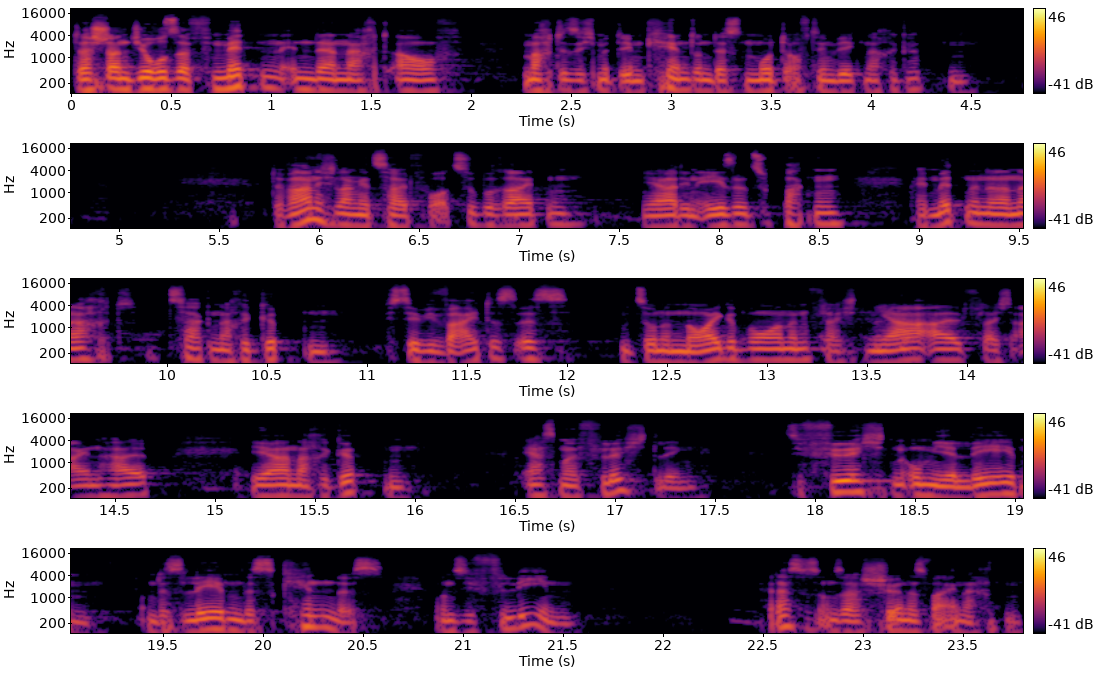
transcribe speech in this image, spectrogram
Da stand Josef mitten in der Nacht auf, machte sich mit dem Kind und dessen Mutter auf den Weg nach Ägypten. Da war nicht lange Zeit vorzubereiten, ja, den Esel zu packen. Hey, mitten in der Nacht, zack, nach Ägypten. Wisst ihr, wie weit es ist? Mit so einem Neugeborenen, vielleicht ein Jahr alt, vielleicht eineinhalb, ja, nach Ägypten. Erstmal Flüchtling. Sie fürchten um ihr Leben, um das Leben des Kindes und sie fliehen. Das ist unser schönes Weihnachten.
